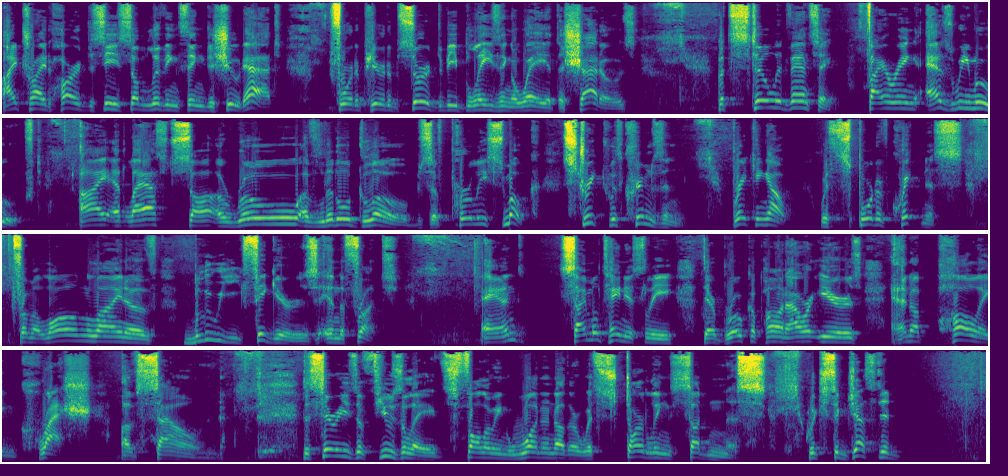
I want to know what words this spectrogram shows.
I tried hard to see some living thing to shoot at, for it appeared absurd to be blazing away at the shadows, but still advancing, firing as we moved. I at last saw a row of little globes of pearly smoke, streaked with crimson, breaking out with sportive quickness from a long line of bluey figures in the front. And simultaneously, there broke upon our ears an appalling crash of sound. The series of fusillades following one another with startling suddenness, which suggested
